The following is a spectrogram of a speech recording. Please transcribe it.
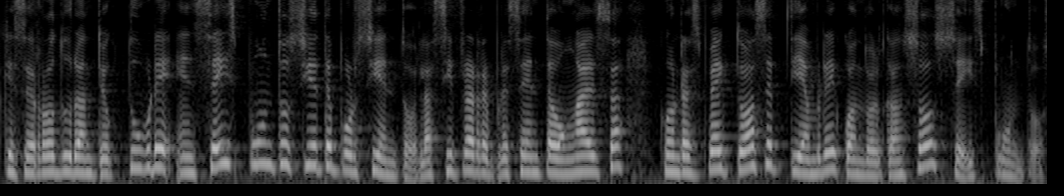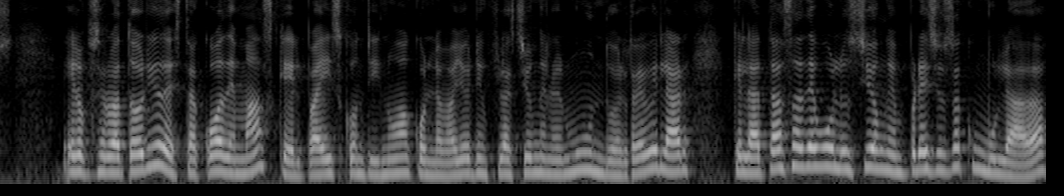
que cerró durante octubre en 6.7%. La cifra representa un alza con respecto a septiembre, cuando alcanzó 6 puntos. El observatorio destacó además que el país continúa con la mayor inflación en el mundo al revelar que la tasa de evolución en precios acumulada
